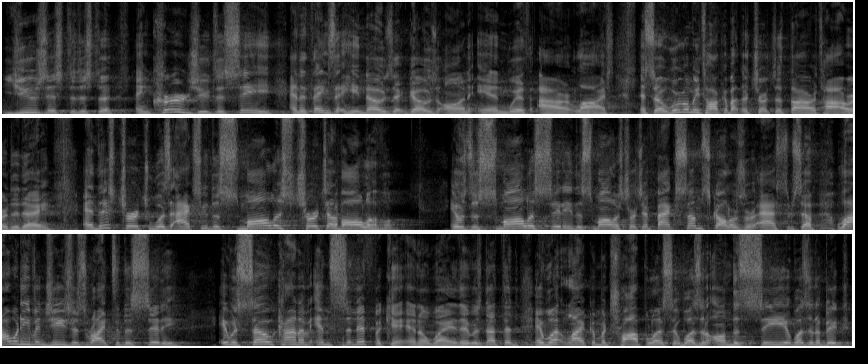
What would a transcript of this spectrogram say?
use this to just to encourage you to see and the things that He knows that goes on in with our lives. And so we're going to be talking about the church of Thyatira today. And this church was actually the smallest church out of all of them. It was the smallest city, the smallest church. In fact, some scholars are asked themselves, why would even Jesus write to this city? It was so kind of insignificant in a way. There was nothing, it wasn't like a metropolis. It wasn't on the sea. It wasn't a big,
